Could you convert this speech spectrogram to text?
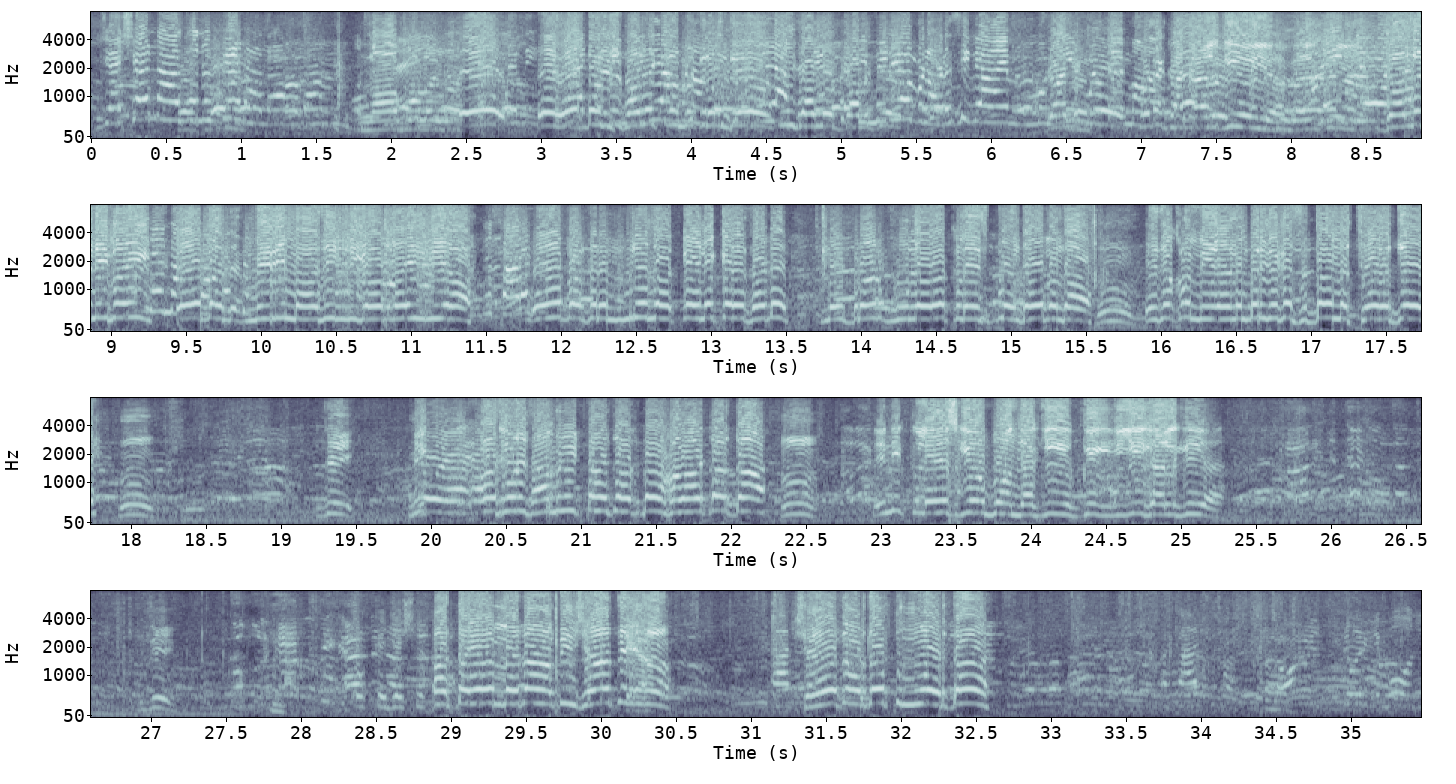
ਜਸ਼ਨ ਨਾਲ ਤੈਨੂੰ ਭੇੜਾ ਲੱਗਦਾ ਨਾ ਬੋਲੋ ਇਹ ਇਹ ਬੰਦੇ ਸਾਰੇ ਕੰਮ ਕਰਾਉਂਦੇ ਆ ਕੀ ਗੱਲ ਗੱਲ ਵੀਡੀਓ ਬਣਾਉਣੀ ਸੀ ਵੀ ਆਏ ਮੁੰਡੇ ਮੁੰਡੇ ਮਾਰ ਗੱਲ ਕੀ ਹੋਈ ਆ? ਗੱਲ ਨਹੀਂ ਬਾਈ। ਇਹ ਬੰਦੇ ਮੇਰੀ ਮਾਂ ਦੀ ਨਿਗਾਹ ਬਣਾਈ ਵੀ ਆ। ਇਹ ਬੰਦੇ ਨੇ ਮੂਹਰੇ ਲਾ ਕੇ ਇਹਨੇ ਘਰੇ ਸਾਡੇ ਮੈਂਬਰਾਂ ਨੂੰ ਫੋਨ ਲਾਇਆ ਕਲੇਸ਼ ਪਾਉਂਦਾ ਇਹ ਬੰਦਾ। ਇਹਦੇ ਕੋਲ ਮੇਰਾ ਨੰਬਰ ਵੀ ਕਿ ਸਿੱਧਾ ਮੱਥੇ ਵੱਜੇ। ਜੀ। ਨਹੀਂ ਆ ਤੁਹਾਡੇ ਸਾਹਮਣੇ ਇੱਟਾਂ ਚੱਕਦਾ ਹਵਾ ਕਰਦਾ ਨਹੀਂ ਨਹੀਂ ਕਲੇਸ਼ ਕਿਉਂ ਪਾਉਂਦਾ? ਕੀ ਕੀ ਕੀ ਗੱਲ ਕੀ ਆ? ਆ ਤਾਂ ਯਾਰ ਮੈਂ ਤਾਂ ਆਪਦੀ ਸ਼ਾਹ ਤੇ ਹਾਂ ਸ਼ਾਹ ਤੇ ਉੜਦਾ ਤੂੰ ਉੜਦਾ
